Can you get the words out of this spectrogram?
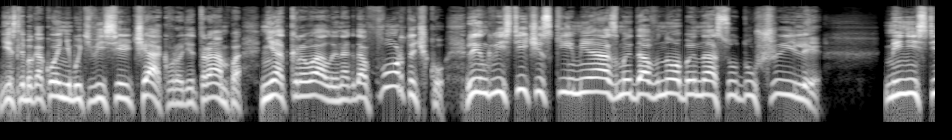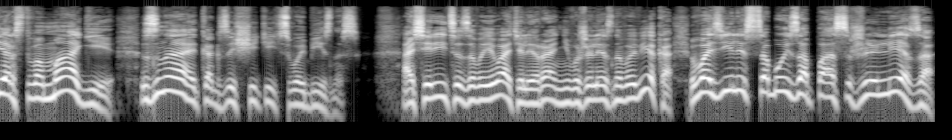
Если бы какой-нибудь весельчак вроде Трампа не открывал иногда форточку, лингвистические миазмы давно бы нас удушили. Министерство магии знает, как защитить свой бизнес. Ассирийцы-завоеватели раннего Железного века возили с собой запас железа,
